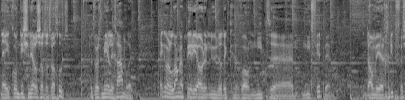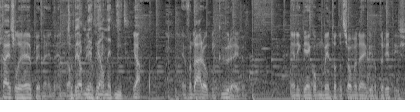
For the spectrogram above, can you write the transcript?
nee, conditioneel zat het wel goed. Het was meer lichamelijk. Ik heb een lange periode nu dat ik gewoon niet, eh, niet fit ben. En dan weer griepverschijnselen heb. En, en, en dan Zo wel, net wel, net niet. Ja. En vandaar ook die kuur even. En ik denk op het moment dat het zometeen weer op de rit is.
